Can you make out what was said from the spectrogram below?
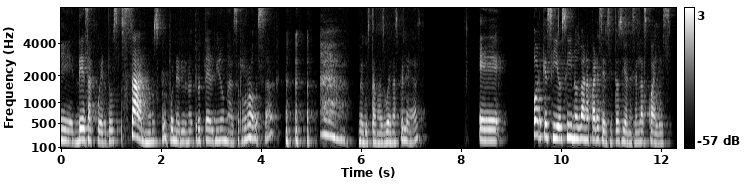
eh, desacuerdos sanos, por ponerlo en otro término más rosa, me gustan más buenas peleas, eh, porque sí o sí nos van a aparecer situaciones en las cuales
